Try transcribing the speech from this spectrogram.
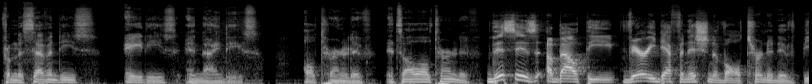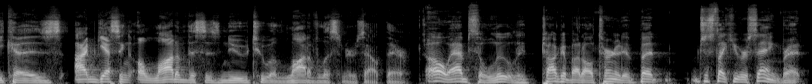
from the 70s, 80s, and 90s. Alternative. It's all alternative. This is about the very definition of alternative because I'm guessing a lot of this is new to a lot of listeners out there. Oh, absolutely. Talk about alternative. But just like you were saying, Brett,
